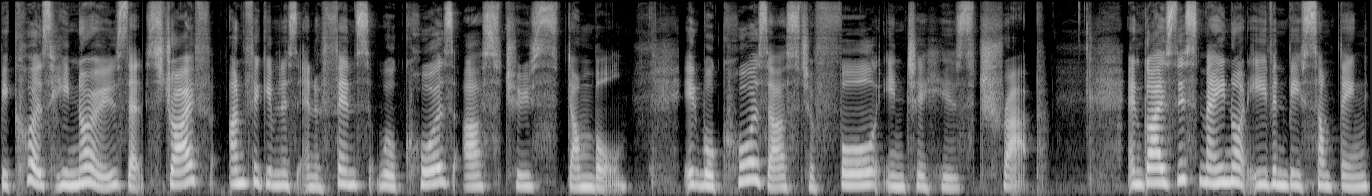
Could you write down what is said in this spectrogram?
because he knows that strife, unforgiveness, and offense will cause us to stumble. It will cause us to fall into his trap. And guys, this may not even be something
